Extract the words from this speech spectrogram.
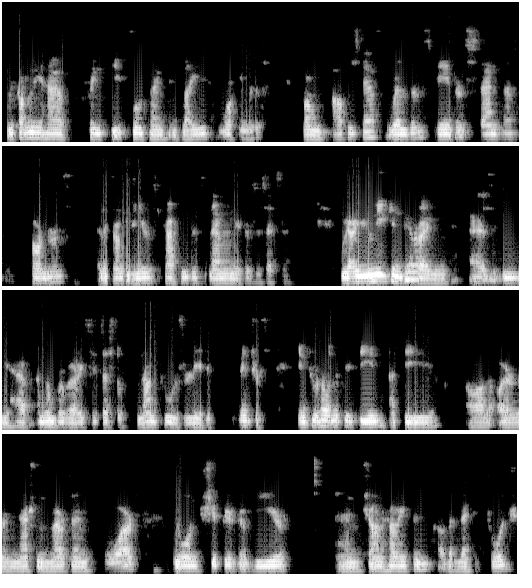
We currently have 20 full-time employees working with us from office staff, welders, painters, sandblasters, turners, electronic engineers, carpenters, laminators, etc. We are unique in Bere Island as we have a number of very successful non-tools related ventures. In 2015, at the All Ireland National Maritime Award, we won Shipyard of the Year and Sean Harrington of Atlantic George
